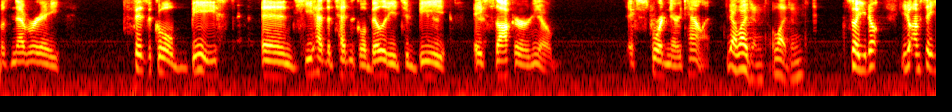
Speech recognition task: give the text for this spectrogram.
was never a physical beast, and he had the technical ability to be a soccer, you know, extraordinary talent. Yeah, legend, a legend. So you don't, you know, I'm saying,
